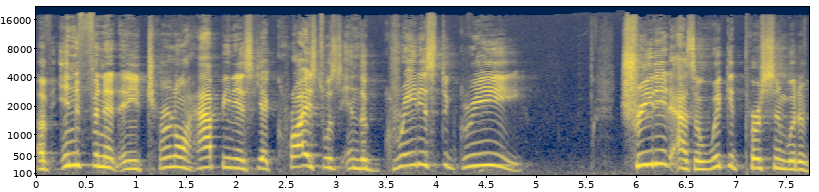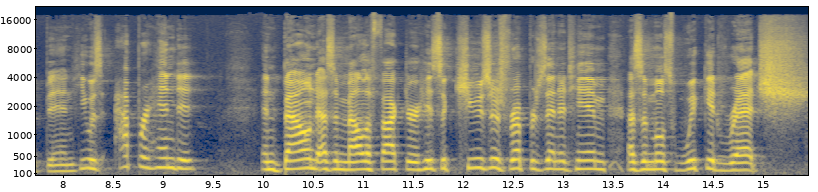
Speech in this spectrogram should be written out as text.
of infinite and eternal happiness, yet Christ was in the greatest degree treated as a wicked person would have been. He was apprehended and bound as a malefactor. His accusers represented him as a most wicked wretch.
